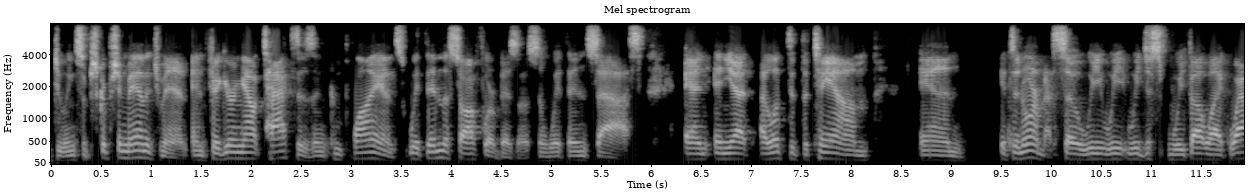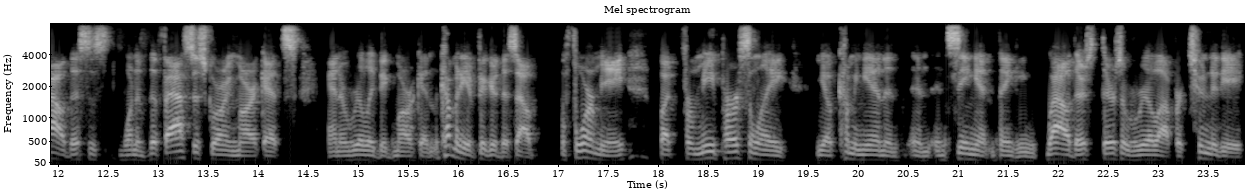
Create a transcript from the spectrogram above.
doing subscription management and figuring out taxes and compliance within the software business and within SaaS. And and yet I looked at the TAM and it's enormous. So we we we just we felt like wow, this is one of the fastest growing markets and a really big market. And the company had figured this out before me, but for me personally, you know coming in and, and, and seeing it and thinking wow there's there's a real opportunity.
